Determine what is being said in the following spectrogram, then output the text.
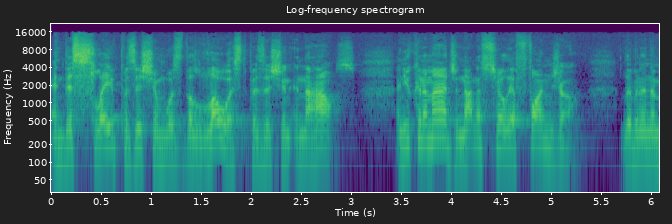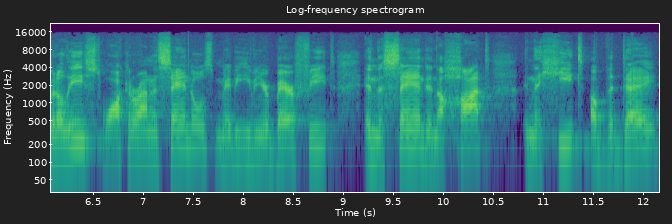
And this slave position was the lowest position in the house. And you can imagine, not necessarily a fun job. Living in the Middle East, walking around in sandals, maybe even your bare feet in the sand, in the hot, in the heat of the day.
